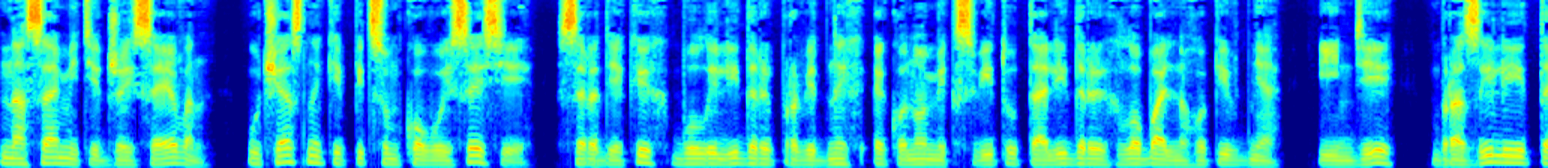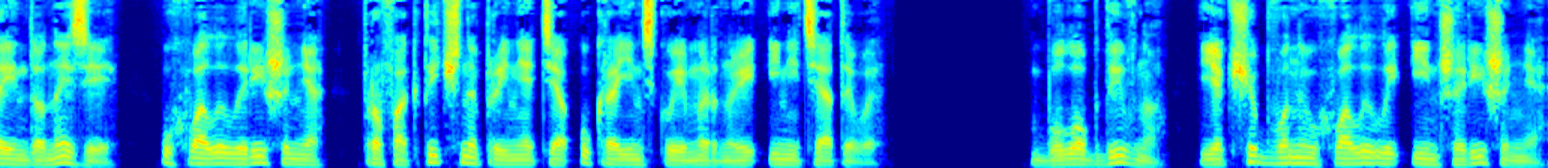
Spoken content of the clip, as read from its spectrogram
На саміті J7 учасники підсумкової сесії, серед яких були лідери провідних економік світу та лідери глобального півдня Індії, Бразилії та Індонезії, ухвалили рішення про фактичне прийняття української мирної ініціативи. Було б дивно, якщо б вони ухвалили інше рішення,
